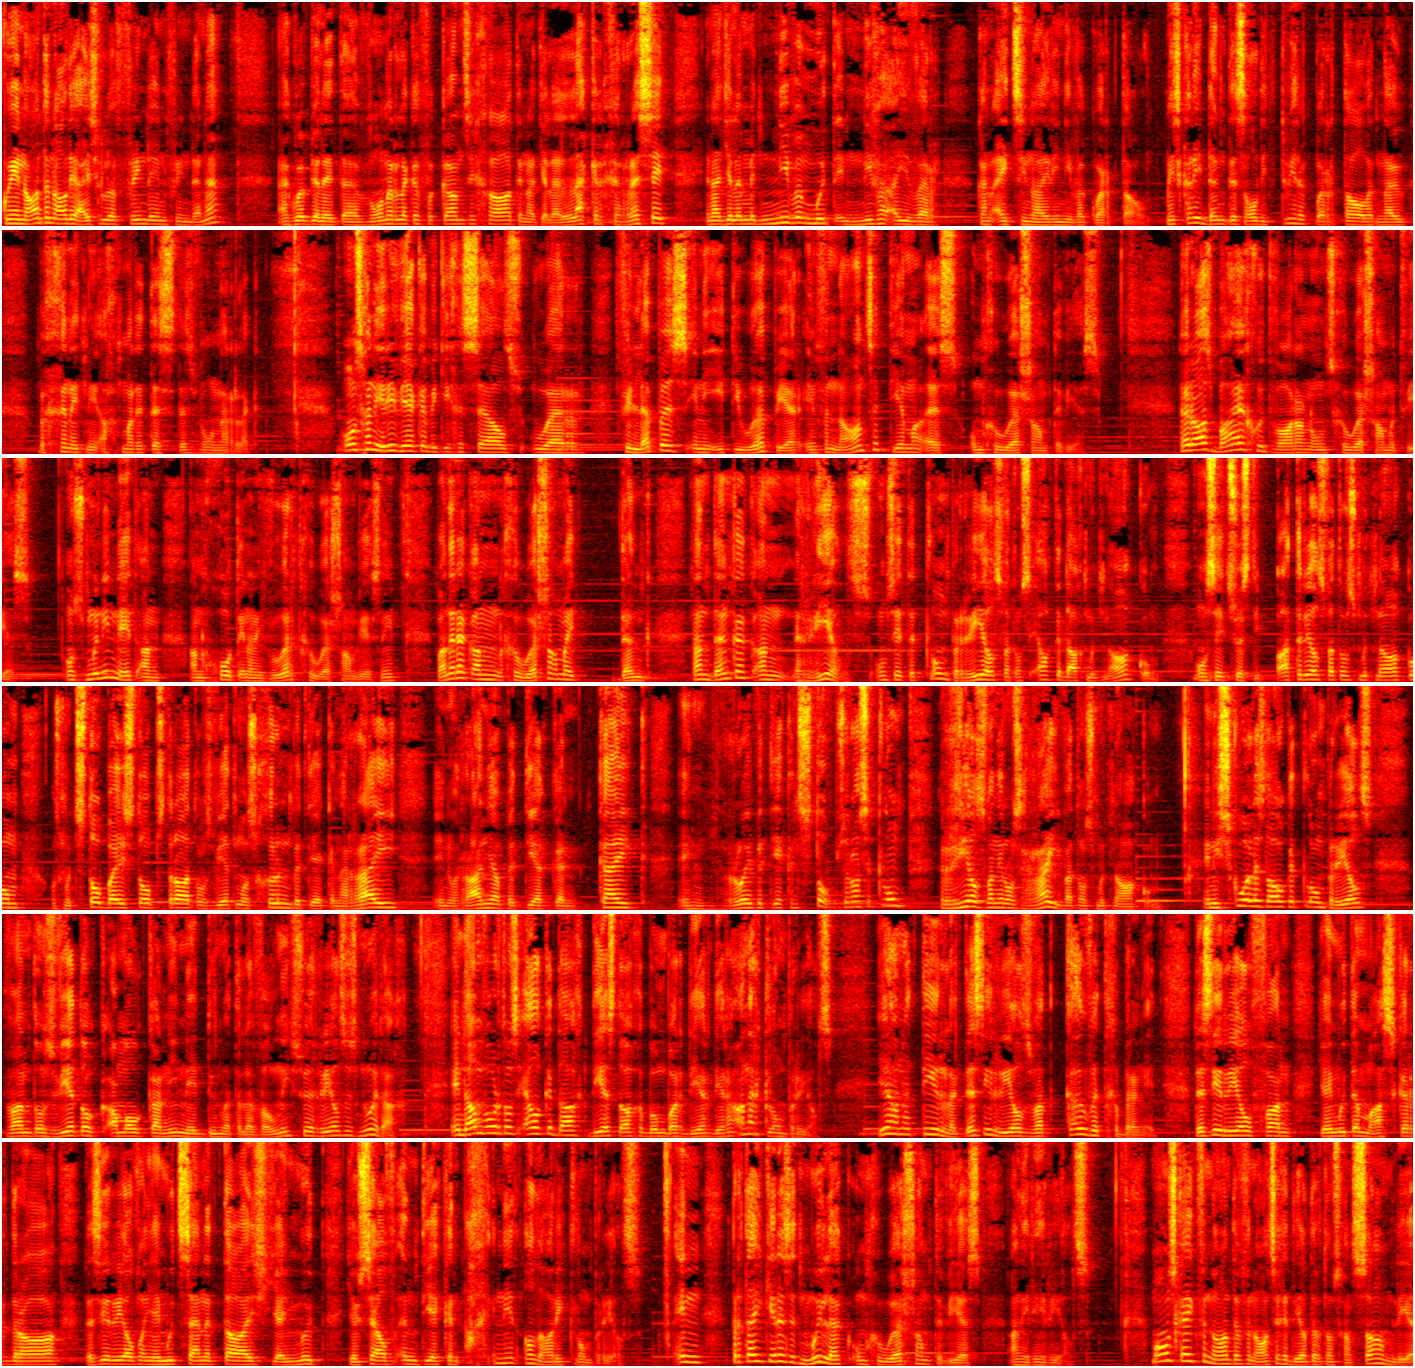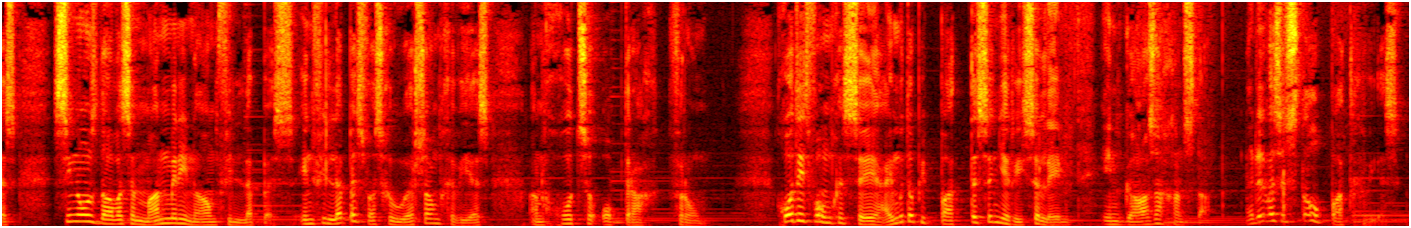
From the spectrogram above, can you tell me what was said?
Goeienaand aan al die huisgeloof vriende en vriendinne. Ek hoop julle het 'n wonderlike vakansie gehad en dat julle lekker gerus het en dat julle met nuwe moed en nuwe ywer kan uitsien na hierdie nuwe kwartaal. Mense kan nie dink dis al die tweede kwartaal wat nou begin het nie. Ag, maar dit is dis wonderlik. Ons gaan hierdie week 'n bietjie gesels oor Filippus en die Ethiopiër en vanaand se tema is om gehoorsaam te wees. Nou daar's baie goed waaraan ons gehoorsaam moet wees. Ons moenie net aan aan God en aan die woord gehoorsaam wees nie. Wanneer ek aan gehoorsaamheid dink, dan dink ek aan reëls. Ons het 'n klomp reëls wat ons elke dag moet nakom. Ons het soos die padreëls wat ons moet nakom. Ons moet stop by 'n stopstraat. Ons weet mos groen beteken ry en oranje beteken kyk en rooi beteken stop. So daar's 'n klomp reëls wanneer ons ry wat ons moet nakom. En die skool is dalk 'n klomp reëls want ons weet ook almal kan nie net doen wat hulle wil nie. So reëls is nodig. En dan word ons elke dag deesdae gebombardeer deur 'n ander klomp reëls. Ja natuurlik, dis die reëls wat COVID gebring het. Dis die reël van jy moet 'n masker dra, dis die reël van jy moet sanitize, jy moet jouself inteken. Ag, en net al daardie klomp reëls. En partykeer is dit moeilik om gehoorsaam te wees aan hierdie reëls. Maar ons kyk vanaand in vanaand se gedeelte wat ons gaan saam lees, sien ons daar was 'n man met die naam Filippus en Filippus was gehoorsaam geweest aan God se opdrag vir hom. God het vir hom gesê hy moet op die pad tussen Jerusalem en Gaza gaan stap. Nou dit was 'n stil pad geweest.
